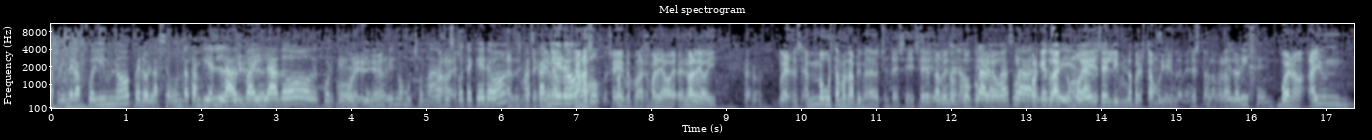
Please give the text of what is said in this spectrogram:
La primera fue el himno, pero la segunda también la has bailado porque Muy tiene bien. un ritmo mucho más Va, discotequero, Más cañero. más de hoy-. Claro. Bueno, a mí me gusta más la primera de 86, ¿eh? Yo también Bueno, un poco, claro, pero por- la- porque es la, sí, como la- es el himno, pero está muy sí. bien también esta, la verdad. El origen. Bueno, hay un...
